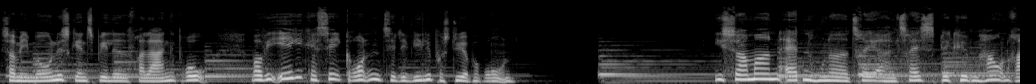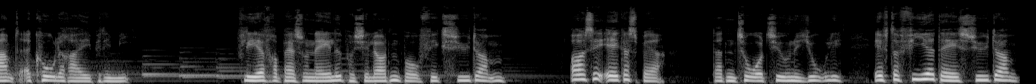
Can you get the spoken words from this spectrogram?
som i måneskinsbilledet fra Langebro, hvor vi ikke kan se grunden til det vilde på styr på broen. I sommeren 1853 blev København ramt af koleraepidemi. Flere fra personalet på Charlottenborg fik sygdommen. Også Eggersberg, der den 22. juli efter fire dages sygdom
